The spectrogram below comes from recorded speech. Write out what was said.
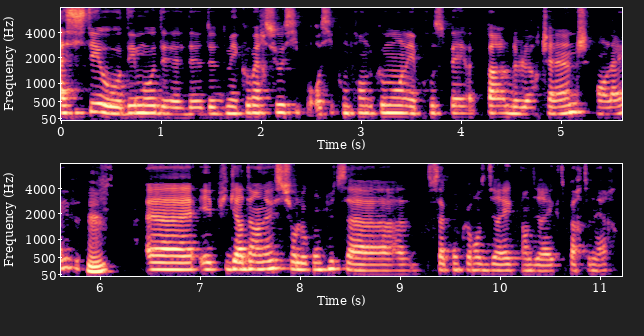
assister aux démos de, de, de, mes commerciaux aussi pour aussi comprendre comment les prospects parlent de leur challenge en live. Mmh. Euh, et puis garder un œil sur le contenu de sa, sa concurrence directe, indirecte, partenaire.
